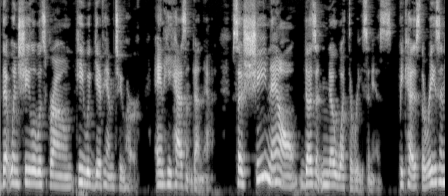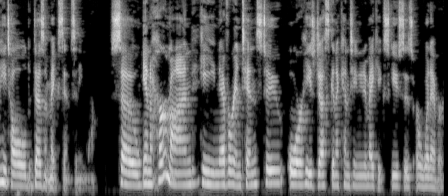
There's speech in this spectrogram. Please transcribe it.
that when Shelah was grown, he would give him to her. And he hasn't done that. So she now doesn't know what the reason is because the reason he told doesn't make sense anymore. So in her mind, he never intends to, or he's just going to continue to make excuses or whatever.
